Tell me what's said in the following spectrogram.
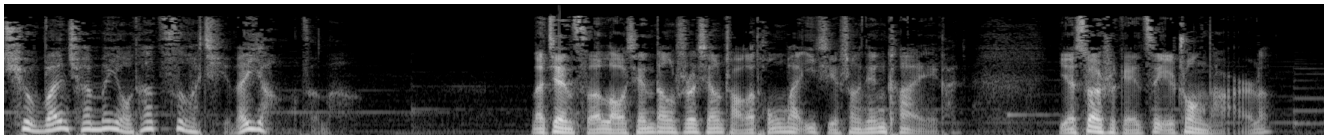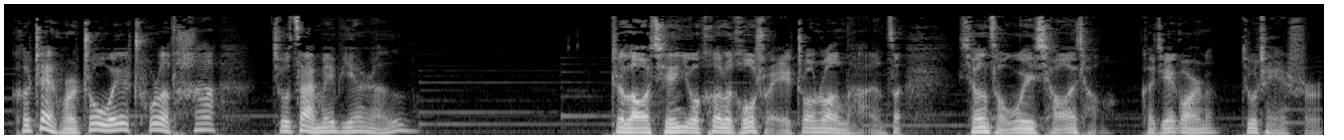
却完全没有他自己的影子呢。那见此，老钱当时想找个同伴一起上前看一看，也算是给自己壮胆儿了。可这会儿周围除了他，就再没别人了。这老钱又喝了口水，壮壮胆子，想走过去瞧瞧。可结果呢？就这时，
